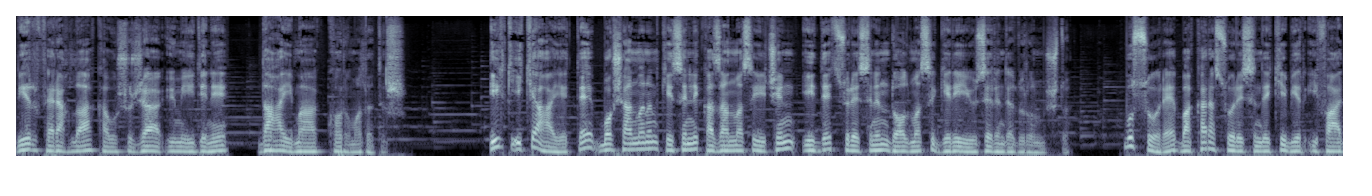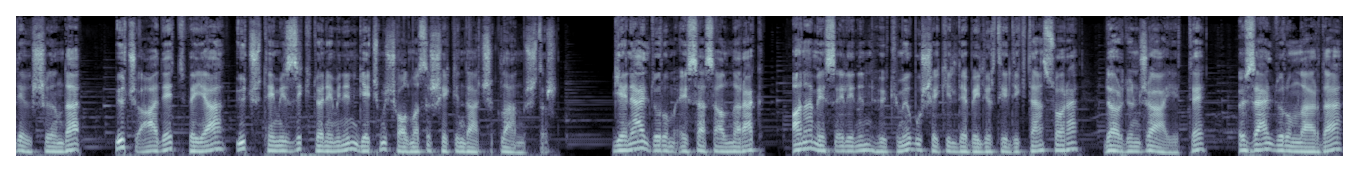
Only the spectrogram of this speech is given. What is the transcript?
bir ferahlığa kavuşacağı ümidini daima korumalıdır. İlk iki ayette boşanmanın kesinlik kazanması için iddet süresinin dolması gereği üzerinde durulmuştu. Bu sure Bakara suresindeki bir ifade ışığında üç adet veya üç temizlik döneminin geçmiş olması şeklinde açıklanmıştır. Genel durum esas alınarak ana meselenin hükmü bu şekilde belirtildikten sonra dördüncü ayette Özel durumlarda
